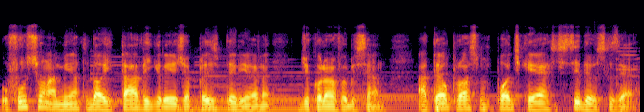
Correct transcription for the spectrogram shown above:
o funcionamento da oitava igreja presbiteriana de Coronel Fabriciano. Até o próximo podcast, se Deus quiser.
